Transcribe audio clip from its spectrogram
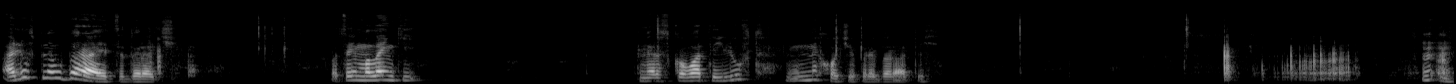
А люфт не вбирається, до речі. Оцей маленький мерзковатий люфт, він не хоче прибиратись. М-м.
